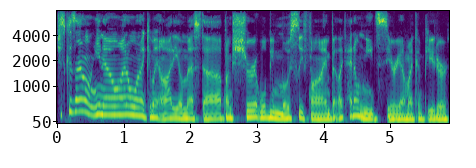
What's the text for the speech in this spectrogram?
just because I don't, you know, I don't want to get my audio messed up. I'm sure it will be mostly fine, but like I don't need Siri on my computer.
